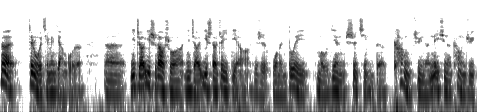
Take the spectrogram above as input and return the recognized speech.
那正如我前面讲过了，呃，你只要意识到说，你只要意识到这一点啊，就是我们对某件事情的抗拒呢，内心的抗拒，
